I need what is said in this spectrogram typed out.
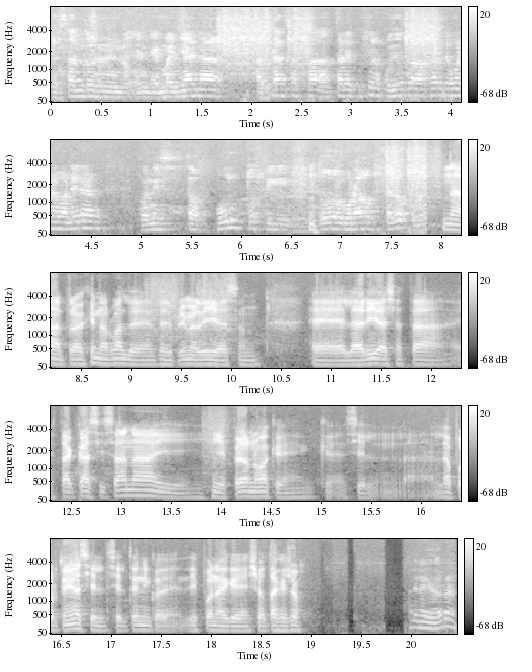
pensando en, en- en mañana, ¿alcanzas a, a estar en discusión? ¿Has podido trabajar de buena manera con estos puntos y todo lo morado está loco, no? Nada, trabajé normal de- desde el primer día. Es un- eh, la herida ya está, está casi sana y, y esperar nomás que, que si el- la, la oportunidad, si el, si el técnico dispone de que yo ataje yo. Tiene que agarrar.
